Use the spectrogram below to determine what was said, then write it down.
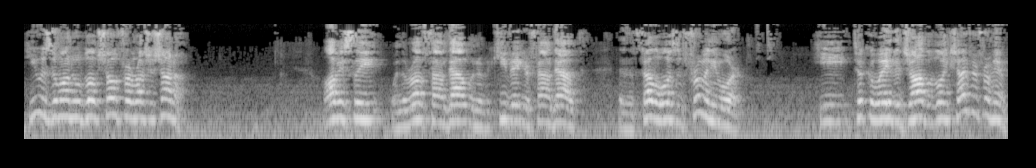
He was the one who blew shofar in Rosh Hashanah. Obviously, when the Rav found out, when Rebbe Akiva Eger found out that the fellow wasn't from anymore, he took away the job of blowing shofar frum him.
